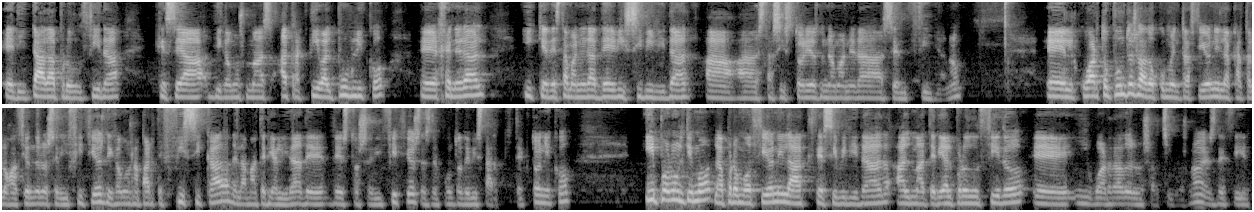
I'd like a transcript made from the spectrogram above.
editada, producida, que sea, digamos, más atractiva al público eh, general y que de esta manera dé visibilidad a, estas historias de una manera sencilla. El cuarto punto es la documentación y la catalogación de los edificios, digamos la parte física de la materialidad de, estos edificios desde el punto de vista arquitectónico. Y por último, la promoción y la accesibilidad al material producido eh, y guardado en los archivos. Es decir,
